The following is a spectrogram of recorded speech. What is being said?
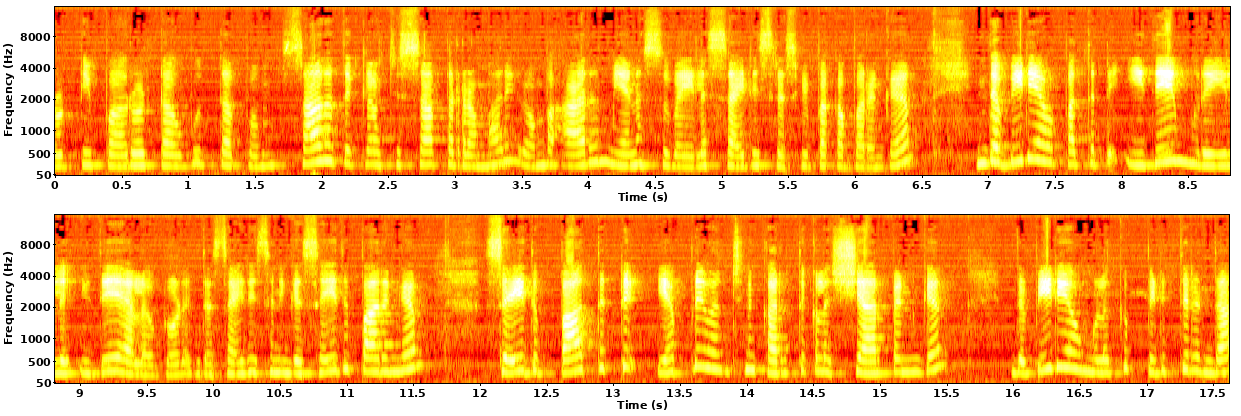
ரொட்டி பரோட்டா ஊத்தப்பம் சாதத்துக்கெலாம் வச்சு சாப்பிட்ற மாதிரி ரொம்ப அருமையான சுவையில் சைடிஷ் ரெசிபி பார்க்க போகிறேங்க இந்த வீடியோவை பார்த்துட்டு இதே முறையில் இதே அளவுகளோட இந்த சைடிஷை நீங்கள் செய்து பாருங்கள் செய்து பார்த்துட்டு எப்படி வந்துச்சுன்னு கருத்துக்களை ஷேர் பண்ணுங்கள் இந்த வீடியோ உங்களுக்கு பிடித்திருந்தா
